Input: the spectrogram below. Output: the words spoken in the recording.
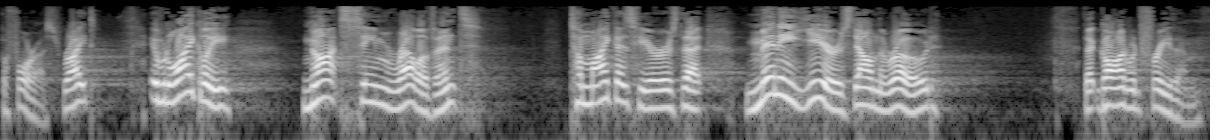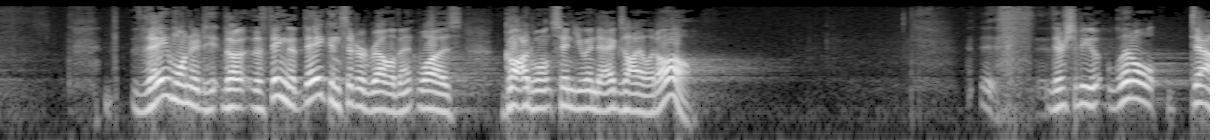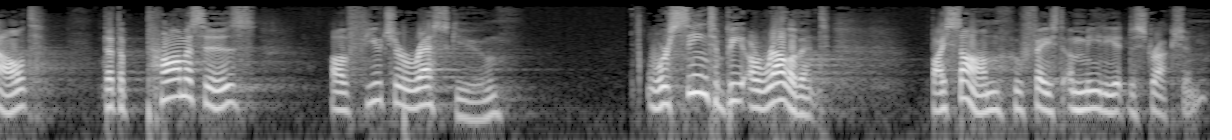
before us, right? It would likely not seem relevant to Micah's hearers that many years down the road that God would free them. They wanted, the, the thing that they considered relevant was God won't send you into exile at all. There should be little doubt that the promises of future rescue were seen to be irrelevant by some who faced immediate destruction.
